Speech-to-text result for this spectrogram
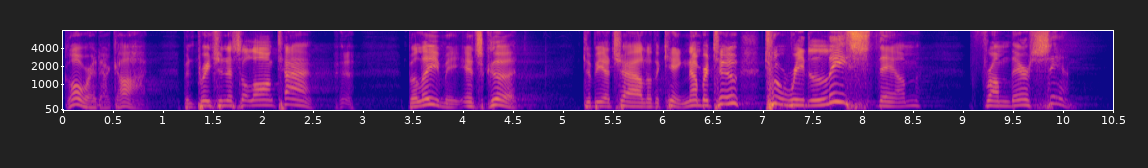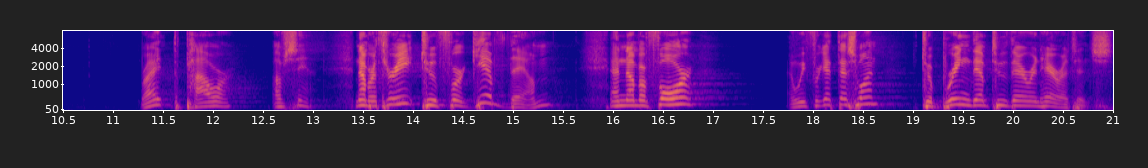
Glory to God. Been preaching this a long time. Believe me, it's good to be a child of the King. Number two, to release them from their sin, right? The power of sin. Number three, to forgive them. And number four, and we forget this one, to bring them to their inheritance.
